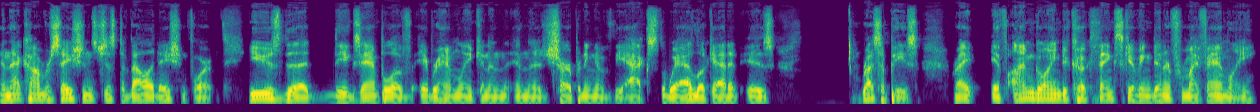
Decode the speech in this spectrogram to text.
And that conversation is just a validation for it. You use the the example of Abraham Lincoln and, and the sharpening of the axe. The way I look at it is recipes, right? If I'm going to cook Thanksgiving dinner for my family,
